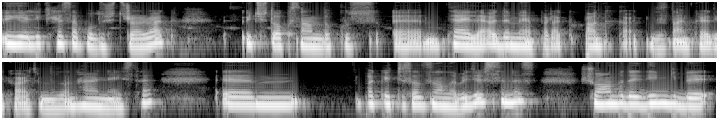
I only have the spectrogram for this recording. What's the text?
üyelik hesap oluşturarak 3.99 e, TL ödeme yaparak banka kartınızdan, kredi kartınızdan her neyse e, paketi satın alabilirsiniz. Şu anda dediğim gibi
